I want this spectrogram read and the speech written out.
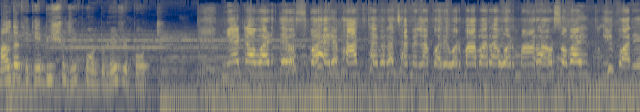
মালদা থেকে বিশ্বজিৎ মণ্ডলের রিপোর্ট। মেয়েটা বাড়িতে কহেরে ভাত খাবে না ঝামেলা করে ওর বাবারা ওর মারা ওর সবাই ই করে।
